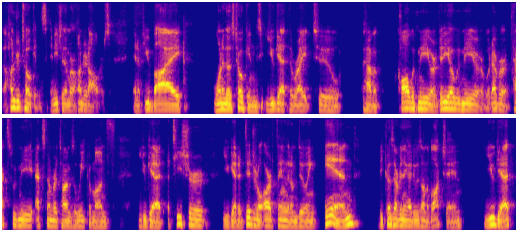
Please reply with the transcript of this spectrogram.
100 tokens, and each of them are $100. And if you buy one of those tokens, you get the right to have a call with me or a video with me or whatever, a text with me X number of times a week, a month. You get a t shirt, you get a digital art thing that I'm doing. And because everything I do is on the blockchain, you get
